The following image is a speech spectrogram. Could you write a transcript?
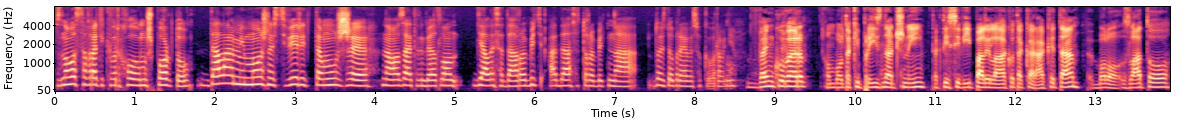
znova sa vrátiť k vrcholovému športu. Dala mi možnosť veriť tomu, že naozaj ten biatlon ďalej sa dá robiť a dá sa to robiť na dosť dobrej a vysokej úrovni. Vancouver, on bol taký príznačný, tak ty si vypalila ako taká raketa. Bolo zlato,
